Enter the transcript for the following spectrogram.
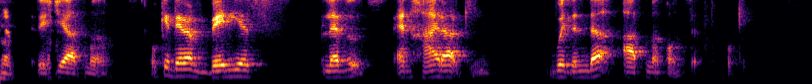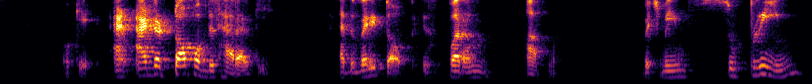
yeah. Rishyatma. Okay, there are various levels and hierarchies within the Atma concept. Okay. Okay. And at the top of this hierarchy, at the very top is Param Atma which means supreme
